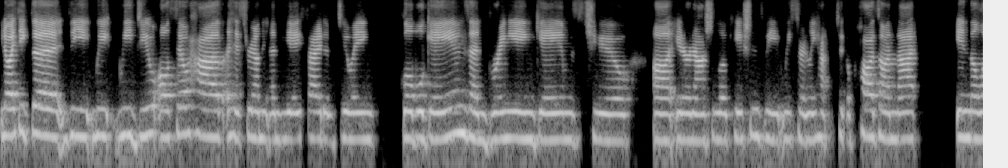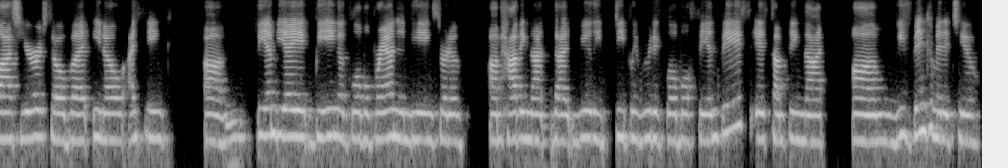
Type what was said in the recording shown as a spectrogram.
you know, I think the the we we do also have a history on the NBA side of doing global games and bringing games to uh, international locations. We we certainly have took a pause on that in the last year or so, but you know I think um, the NBA being a global brand and being sort of um, having that that really deeply rooted global fan base is something that um, we've been committed to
